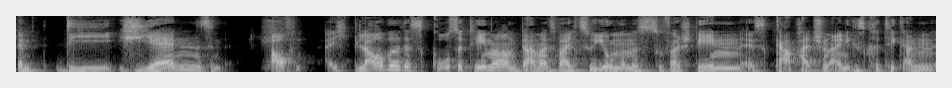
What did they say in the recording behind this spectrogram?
Ähm, die Hyänen sind auch, ich glaube, das große Thema und damals war ich zu jung, um es zu verstehen. Es gab halt schon einiges Kritik an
